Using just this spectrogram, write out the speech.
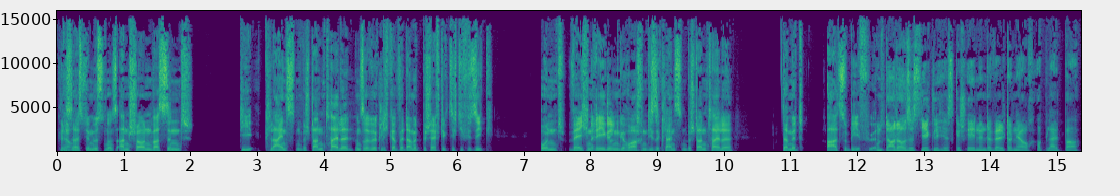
Genau. Das heißt, wir müssten uns anschauen, was sind die kleinsten Bestandteile unserer Wirklichkeit, weil damit beschäftigt sich die Physik. Und welchen Regeln gehorchen diese kleinsten Bestandteile, damit A zu B führt. Und daraus ist jegliches Geschehen in der Welt dann ja auch ableitbar.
